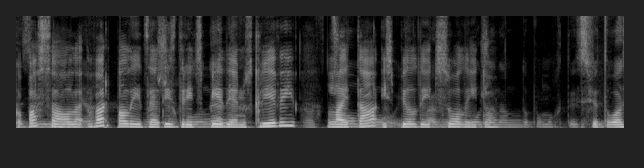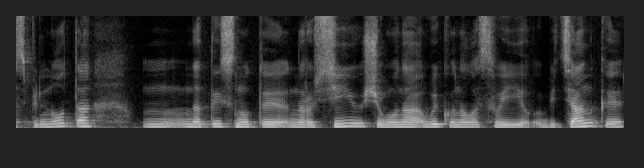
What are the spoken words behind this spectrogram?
ka pasaule var palīdzēt izdarīt spiedienu uz Krieviju, lai tā izpildītu solīto. Натиснути на Росію, щоб вона виконала свої обіцянки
